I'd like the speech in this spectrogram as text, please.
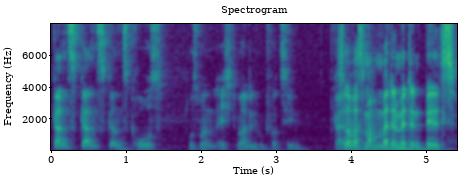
ganz, ganz, ganz groß. Muss man echt mal den Hut vorziehen. Geil. So, was machen wir denn mit den Bills?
